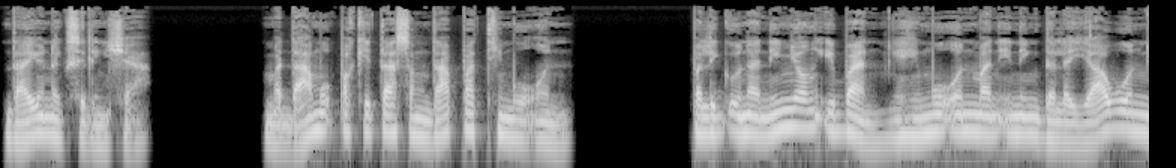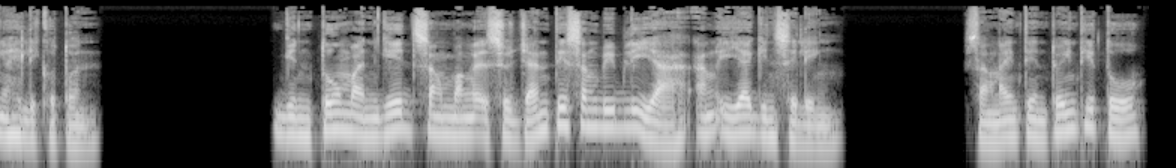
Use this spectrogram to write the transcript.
Dayon nagsiling siya. Madamo pa kita sang dapat himuon. Paligunan ninyo ang iban nga himuon man ining dalayawon nga hilikoton. Gintuman gid sang mga estudyante sang Biblia ang iya ginsiling. Sang 1922,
